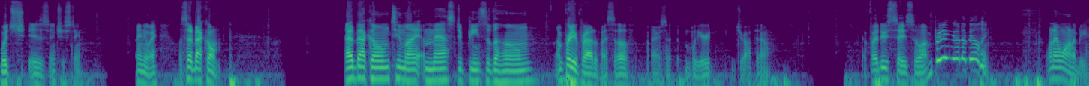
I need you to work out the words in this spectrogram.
Which is interesting. Anyway, let's head back home. Head back home to my masterpiece of a home. I'm pretty proud of myself. There's a weird dropout. If I do say so, I'm pretty good at building. When I want to be.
